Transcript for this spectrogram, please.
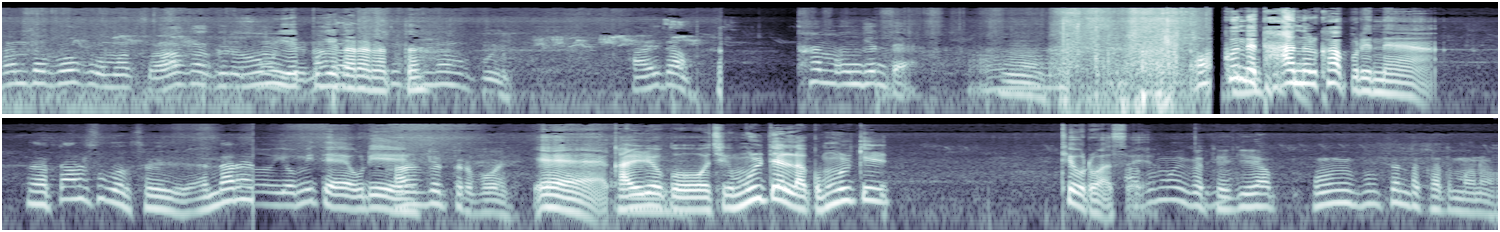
산도 보고 막 좌가 그랬어. 너무 예쁘게 갈아놨다. 아니다. 참 은견데. 어. 근데 다 늙어 버렸네. 내가 딸 수가 없어요. 옛날에 어, 요 밑에 우리 보이. 예 가려고 지금 물 떼려고 물길 태우러 왔어요. 아주머니가 대기야 불편다 카드만은.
